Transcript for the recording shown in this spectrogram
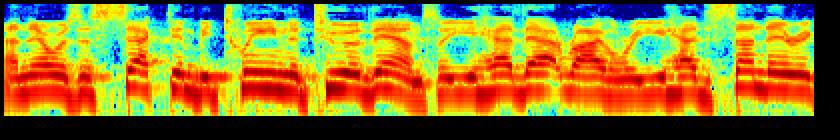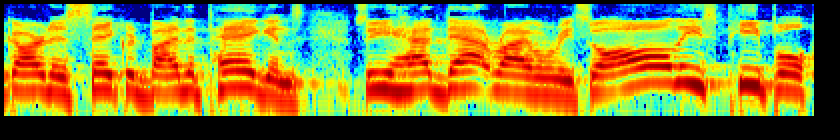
And there was a sect in between the two of them. So you had that rivalry. You had Sunday regarded as sacred by the pagans. So you had that rivalry. So all these people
